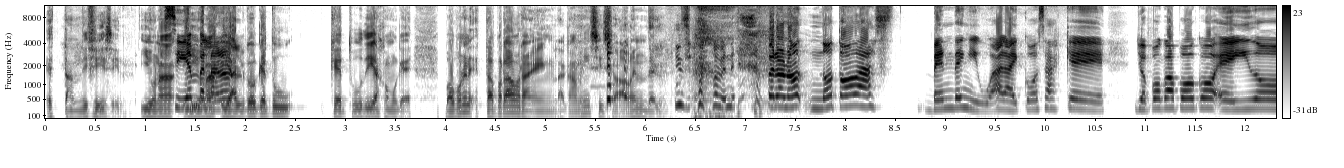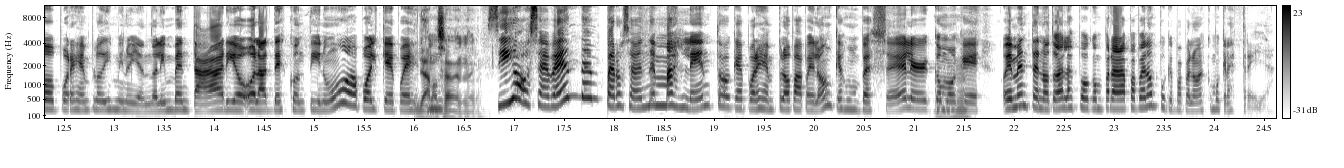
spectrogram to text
es tan difícil. Y una, Sí, y, una- algo que tú que tú digas como que voy a poner esta palabra en la camisa y se va a vender. Exactamente. Pero no, no todas venden igual. Hay cosas que yo poco a poco he ido, por ejemplo, disminuyendo el inventario o las descontinúo porque pues... ya no se venden. Sí, o se venden, pero se venden más lento que, por ejemplo, Papelón, que es un bestseller. Como que, obviamente, no todas las puedo comprar a Papelón porque Papelón es como que la estrella.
